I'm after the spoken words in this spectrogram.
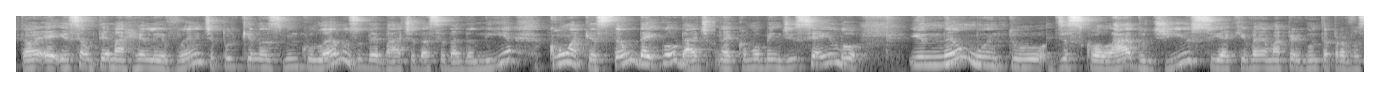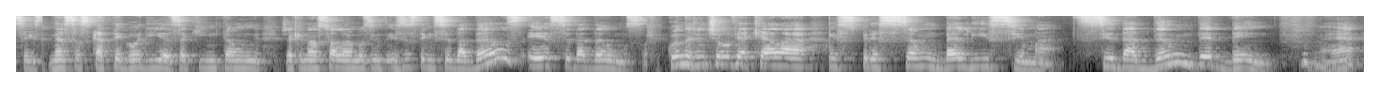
Então é, esse é um tema relevante porque nós vinculamos o debate da cidadania com a questão da igualdade, né? Como bem disse a Elo. E não muito descolado disso, e aqui vai uma pergunta para vocês nessas categorias aqui, então, já que nós falamos, existem cidadãos e cidadãos. Quando a gente ouve aquela expressão belíssima, cidadão de bem, né?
